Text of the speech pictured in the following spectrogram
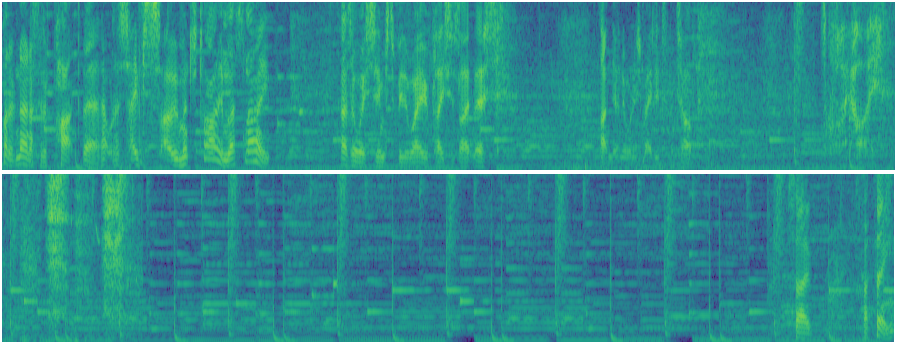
I'd have known I could have parked there. That would have saved so much time last night. As always seems to be the way with places like this. I'm the only one who's made it to the top. So, I think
